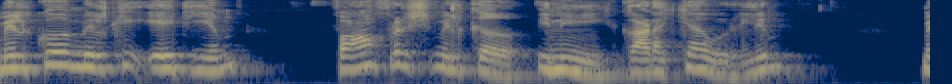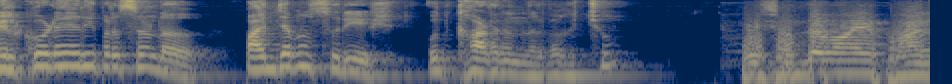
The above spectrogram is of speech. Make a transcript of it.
Milco milk A T M farm fresh milk ഇനി കടയ്ക്കാവൂരിലും മിൽക്കോ ഡയറി പ്രസിഡന്റ് പഞ്ചമ സുരേഷ് ഉദ്ഘാടനം നിർവഹിച്ചു. ശുദ്ധമായ പാൽ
